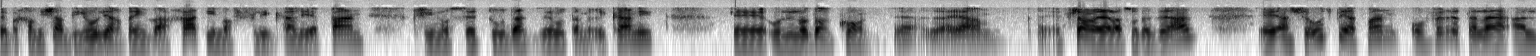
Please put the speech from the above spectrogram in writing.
ובחמישה ביולי 41 היא מפליגה ליפן כשהיא נושאת תעודת זהות אמריקנית וללא דרכון. זה היה אפשר היה לעשות את זה אז. אה, השהות ביפן עוברת על, על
